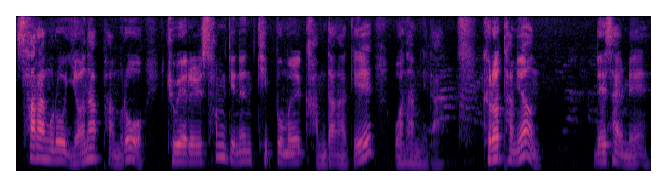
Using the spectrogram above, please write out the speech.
사랑으로 연합함으로 교회를 섬기는 기쁨을 감당하길 원합니다. 그렇다면 내 삶에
